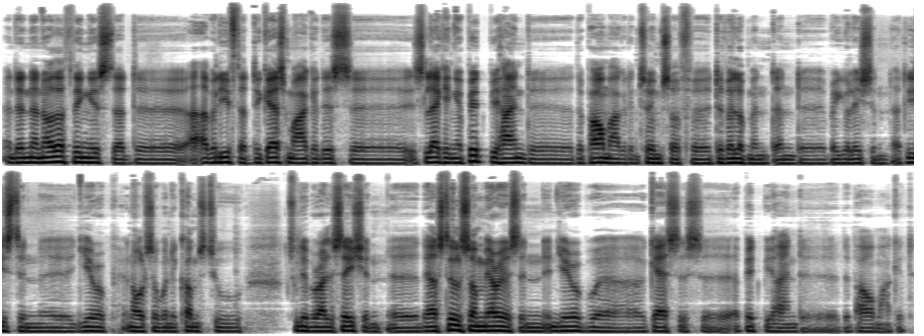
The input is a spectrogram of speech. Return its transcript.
And then another thing is that uh, I believe that the gas market is is lagging a bit behind the power market in terms of development and regulation, at least in Europe, and also when it comes to to liberalization. there are still some areas in, in Europe where gas is a bit behind the power market.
